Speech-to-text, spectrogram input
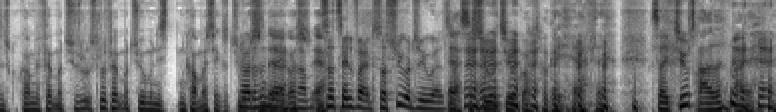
Den skulle komme i 25, slut 25, men den kommer i 26. Nå, det er sådan, der, der. ikke også? Nå, ja. Så tilføjer så 27 altså. Ja, så 27, godt. Okay, ja. Så i 2030, nej.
